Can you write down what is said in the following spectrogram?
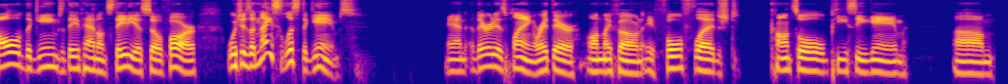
all of the games that they've had on Stadia so far, which is a nice list of games. And there it is playing right there on my phone, a full fledged console PC game um,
